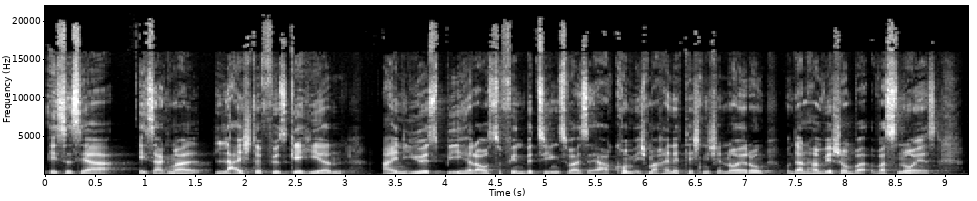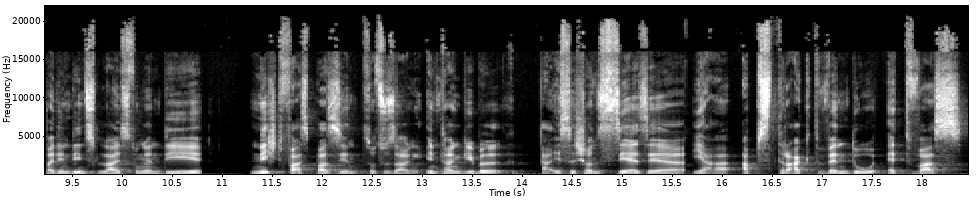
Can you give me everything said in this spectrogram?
ist es ja, ich sag mal, leichter fürs Gehirn, ein USB herauszufinden, beziehungsweise, ja, komm, ich mache eine technische Neuerung und dann haben wir schon was Neues. Bei den Dienstleistungen, die nicht fassbar sind, sozusagen, intangible, da ist es schon sehr, sehr ja, abstrakt, wenn du etwas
